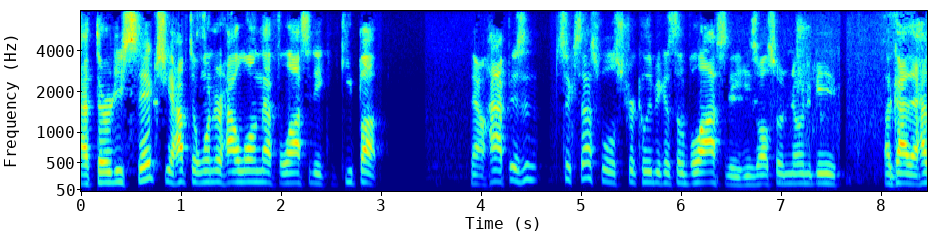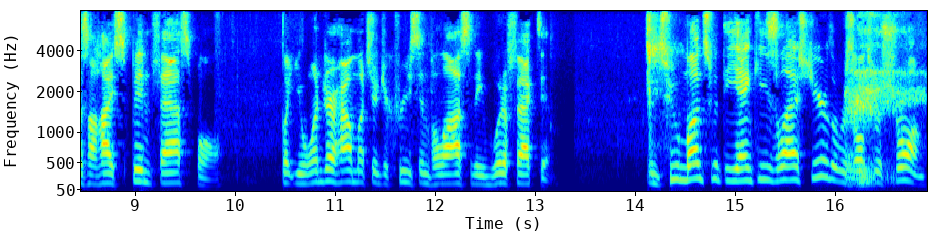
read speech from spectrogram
At 36, you have to wonder how long that velocity can keep up. Now, Happ isn't successful strictly because of the velocity. He's also known to be a guy that has a high spin fastball. But you wonder how much a decrease in velocity would affect him. In two months with the Yankees last year, the results were strong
